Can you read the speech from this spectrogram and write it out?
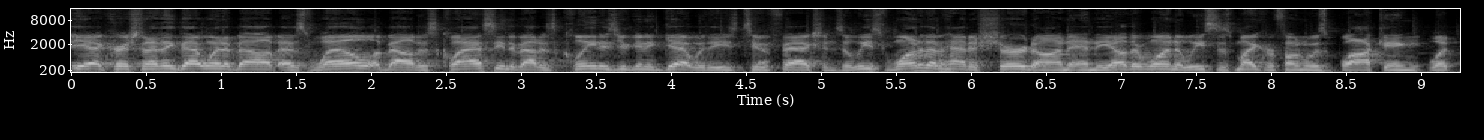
Yeah, Christian, I think that went about as well, about as classy, and about as clean as you're going to get with these two factions. At least one of them had a shirt on, and the other one, at least his microphone was blocking what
